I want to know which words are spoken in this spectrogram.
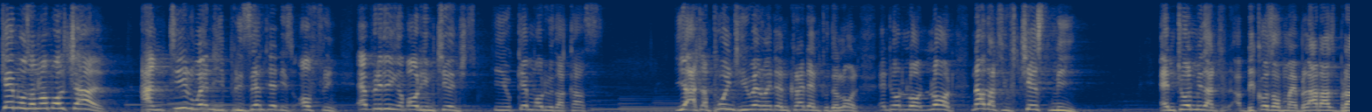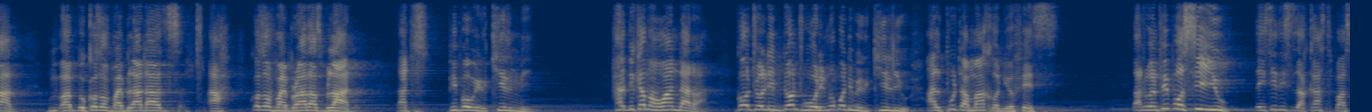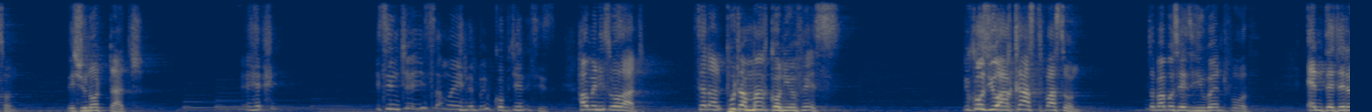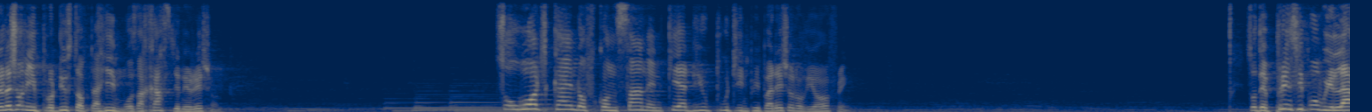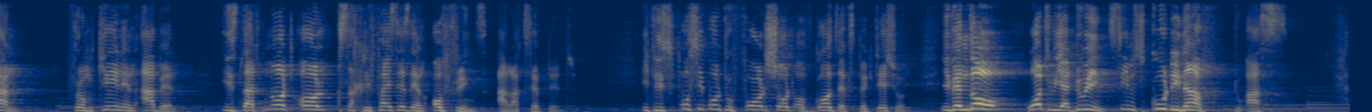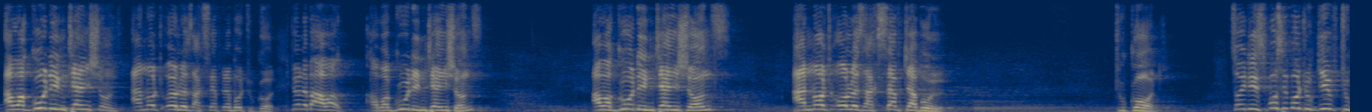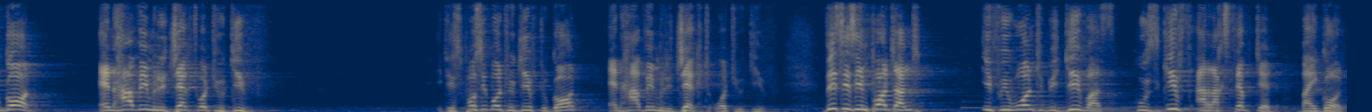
Cain was a normal child until when he presented his offering. Everything about him changed. He came out with a curse. Yeah, at a point he went, went and cried unto the Lord and told Lord, Lord, now that you've chased me and told me that because of my brother's blood, uh, because of my brother's ah, because of my brother's blood, that people will kill me. I'll become a wanderer. God told him, Don't worry, nobody will kill you. I'll put a mark on your face. That when people see you, they see this is a cast person. They should not touch. it's, in, it's somewhere in the book of Genesis. How many saw that? He said, I'll put a mark on your face. Because you are a cast person. The Bible says he went forth. And the generation he produced after him was a cast generation. So, what kind of concern and care do you put in preparation of your offering? So, the principle we learn from Cain and Abel is that not all sacrifices and offerings are accepted. It is possible to fall short of God's expectation, even though what we are doing seems good enough to us. Our good intentions are not always acceptable to God. Tell about our, our good intentions. Our good intentions are not always acceptable to God. So it is possible to give to God and have Him reject what you give. It is possible to give to God and have Him reject what you give. This is important if we want to be givers whose gifts are accepted by God.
